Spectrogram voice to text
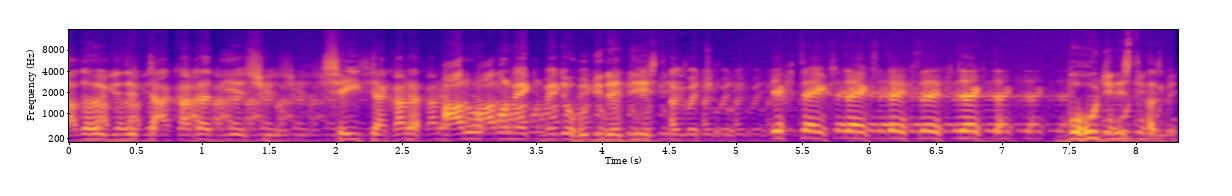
দাদা হুজুর যে টাকাটা দিয়েছিল, সেই টাকাটা আরও অনেক মেজ হুজুরের জিনিস থাকবে extra extra extra extra extra extra বহু জিনিস থাকবে।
